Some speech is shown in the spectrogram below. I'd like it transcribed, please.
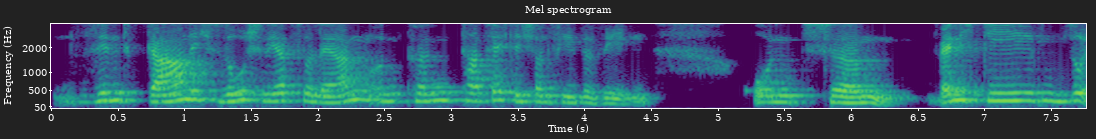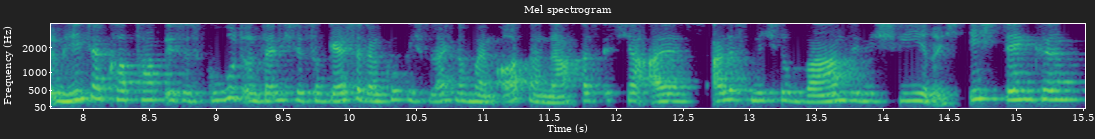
sind gar nicht so schwer zu lernen und können tatsächlich schon viel bewegen. Und ähm, wenn ich die so im Hinterkopf habe, ist es gut. Und wenn ich sie vergesse, dann gucke ich vielleicht noch mal im Ordner nach. Das ist ja alles, alles nicht so wahnsinnig schwierig. Ich denke,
